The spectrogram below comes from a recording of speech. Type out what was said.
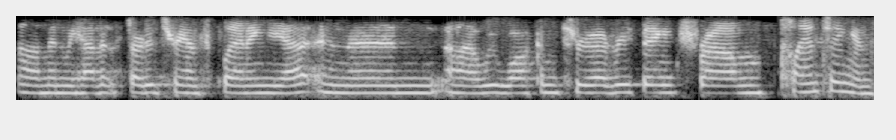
um, and we haven't started transplanting yet. And then uh, we walk them through everything from planting and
